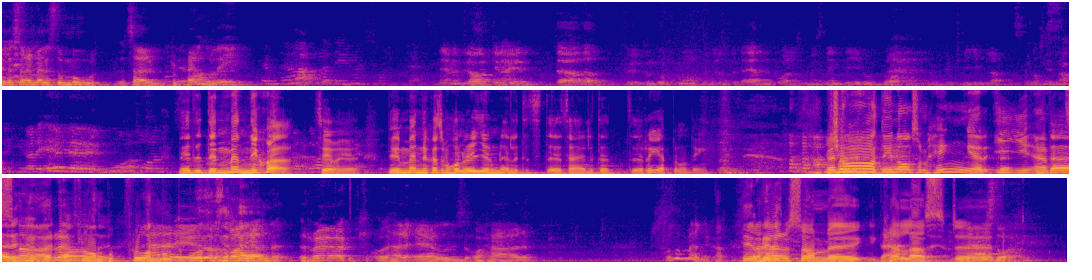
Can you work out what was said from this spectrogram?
Eller så är det en väldigt stor mot, så här, propeller. Är. Nej men draken har ju dödat utombordsmotorn och sprutat eld på den som har slängt i roddbåten för förtvivlat. fast i land. Ja, det är motorn. Nej, det, det är en människa, ser man ju. Det är en människa som håller i en, en litet, så här, litet rep eller någonting. Ja, det är någon som hänger i ett Där snöre ja, från, bo- från här är ju motorbåten. rök och här är eld och här... Vadå människa? Det är Jag det här som eh, kallas Där eh,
